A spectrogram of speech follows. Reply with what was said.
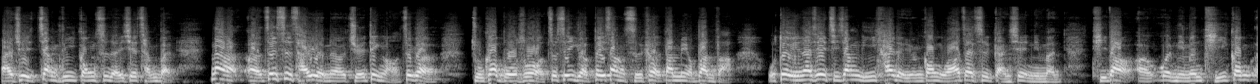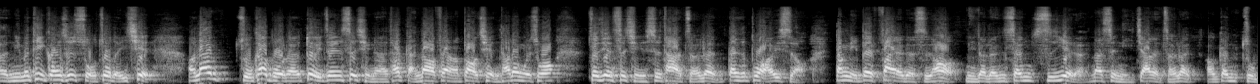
来去降低公司的一些成本。那呃，这次裁员呢，决定哦，这个主克伯说这是一个悲伤时刻，但没有办法。我对于那些即将离开的员工，我要再次感谢你们提到呃，为你们提供呃，你们替公司所做的一切啊。那主克伯呢，对于这件事情呢，他感到非常的抱歉，他认为说这件事情是他的责任，但是不好意思哦，当你被 fire 的时候，哦你的人生失业了，那是你家的责任哦，跟主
